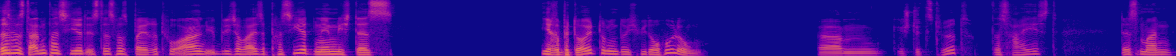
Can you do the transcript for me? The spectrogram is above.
Das, was dann passiert, ist das, was bei Ritualen üblicherweise passiert, nämlich dass ihre Bedeutung durch Wiederholung ähm, gestützt wird. Das heißt, dass man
